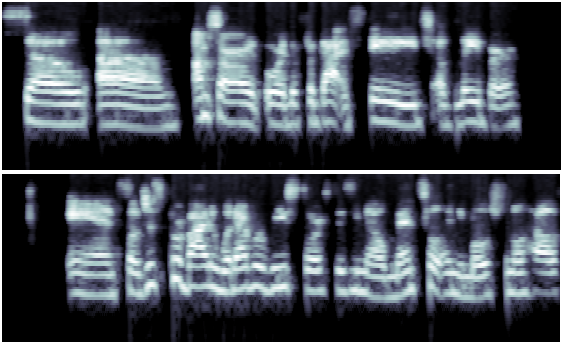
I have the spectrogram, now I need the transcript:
So um, I'm sorry, or the forgotten stage of labor. And so just providing whatever resources, you know, mental and emotional health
